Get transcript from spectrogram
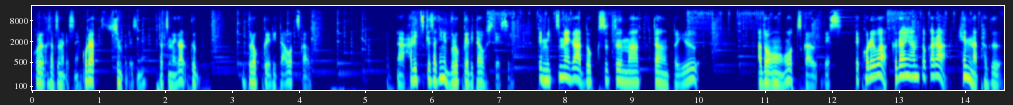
これが2つ目ですね。これはシンプルですね。2つ目がブロックエディターを使う。貼り付け先にブロックエディターを指定する。で、3つ目が Docs to Markdown というアドオンを使うです。で、これはクライアントから変なタグ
